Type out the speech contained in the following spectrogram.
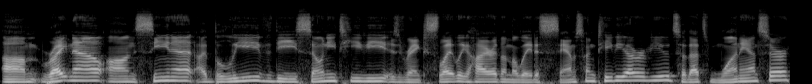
Um, right now on CNET, I believe the Sony TV is ranked slightly higher than the latest Samsung TV I reviewed, so that's one answer.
